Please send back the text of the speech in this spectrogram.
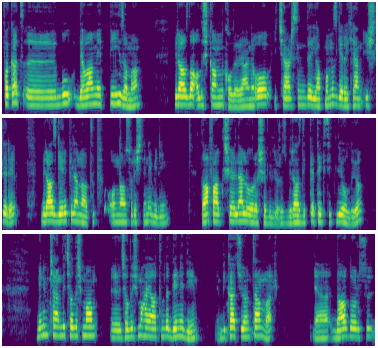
Fakat e, bu devam ettiği zaman biraz daha alışkanlık oluyor. Yani o içerisinde yapmamız gereken işleri biraz geri plana atıp ondan sonra işte ne bileyim daha farklı şeylerle uğraşabiliyoruz. Biraz dikkat eksikliği oluyor. Benim kendi çalışmam e, çalışma hayatımda denediğim birkaç yöntem var. Ya daha doğrusu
